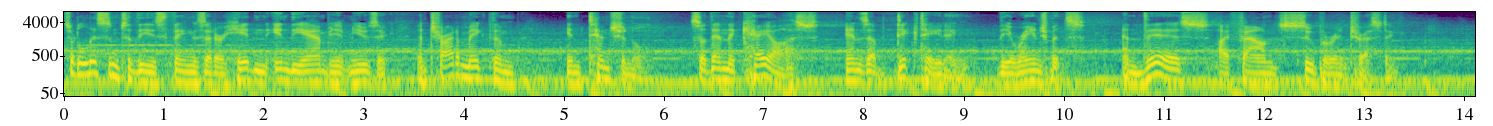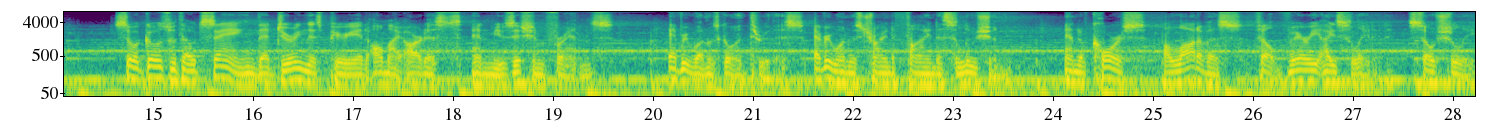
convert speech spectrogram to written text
Sort of listen to these things that are hidden in the ambient music and try to make them intentional. So then the chaos ends up dictating the arrangements. And this I found super interesting. So it goes without saying that during this period, all my artists and musician friends, everyone was going through this. Everyone was trying to find a solution. And of course, a lot of us felt very isolated, socially,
